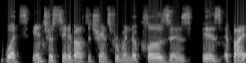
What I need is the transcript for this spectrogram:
What's interesting about the transfer window closes is, if I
